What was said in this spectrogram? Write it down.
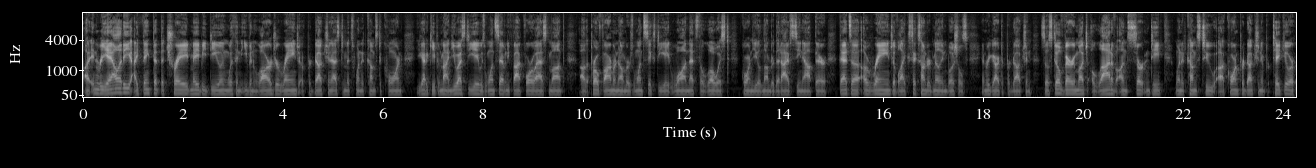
Uh, in reality, I think that the trade may be dealing with an even larger range of production estimates when it comes to corn. You got to keep in mind USDA was 175.4 last month. Uh, the pro farmer numbers 168.1. That's the lowest corn yield number that I've seen out there. That's a, a range of like 600 million bushels in regard to production. So still very much a lot of uncertainty when it comes to uh, corn production in particular.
